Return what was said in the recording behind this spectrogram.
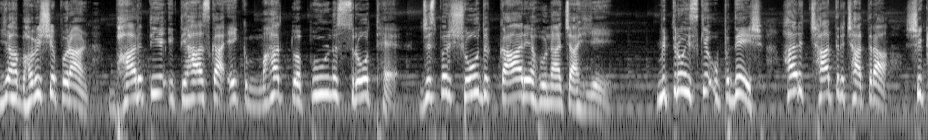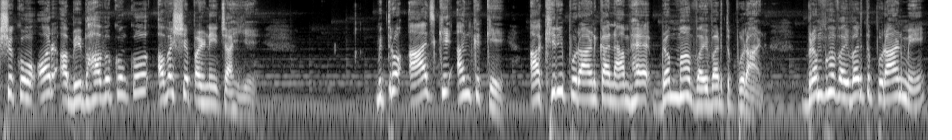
यह भविष्य पुराण भारतीय इतिहास का एक महत्वपूर्ण स्रोत है, जिस पर शोध कार्य होना चाहिए। मित्रों, इसके उपदेश हर छात्र छात्रा शिक्षकों और अभिभावकों को अवश्य पढ़ने चाहिए। मित्रों, आज के अंक के आखिरी पुराण का नाम है ब्रह्म वैवर्त पुराण। ब्रह्म वैवर्त पुराण में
